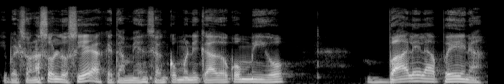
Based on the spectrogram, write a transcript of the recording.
y personas sordociegas que también se han comunicado conmigo, vale la pena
